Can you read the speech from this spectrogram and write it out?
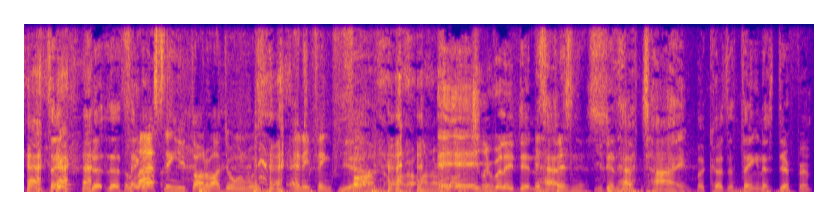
The thing, the, the The thing last thing you thought about doing was anything Yeah. fun on a, on a, on and, a and you really didn't it's have business. you didn't have time because the thing that's different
